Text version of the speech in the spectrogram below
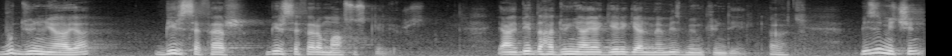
bu dünyaya bir sefer bir sefere mahsus geliyoruz. Yani bir daha dünyaya geri gelmemiz mümkün değil. Evet. Bizim için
